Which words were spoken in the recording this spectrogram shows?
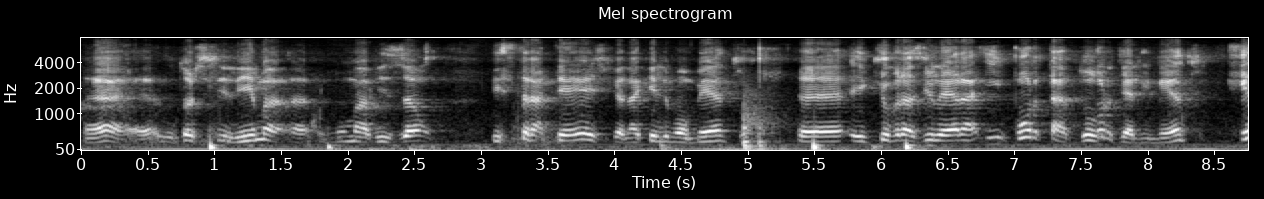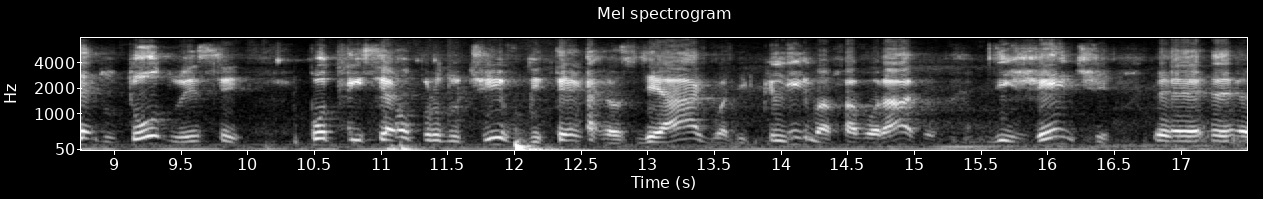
Né? O doutor Cid Lima, uma visão estratégica naquele momento é, em que o Brasil era importador de alimentos, tendo todo esse potencial produtivo de terras, de água, de clima favorável, de gente é,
